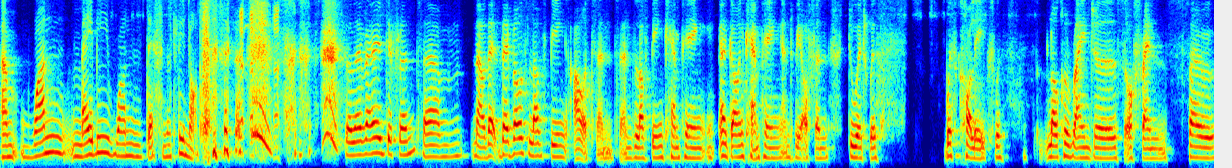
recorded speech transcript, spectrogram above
Um, one maybe, one definitely not. so they're very different. Um, no, they, they both love being out and and love being camping, uh, going camping, and we often do it with with colleagues, with local rangers or friends. So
